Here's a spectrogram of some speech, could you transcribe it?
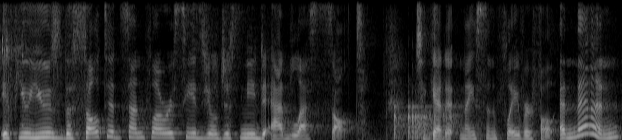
If you use the salted sunflower seeds, you'll just need to add less salt to get it nice and flavorful. And then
